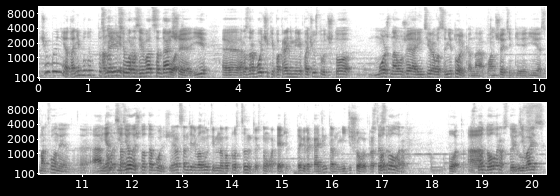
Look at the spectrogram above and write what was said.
Почему бы и нет? Они будут, скорее есть. всего, развиваться дальше, и э, разработчики, по крайней мере, почувствуют, что можно уже ориентироваться не только на планшетики и смартфоны, э, а Меня но на и самом- делать что-то Меня большее. на самом деле волнует именно вопрос цены. То есть, ну, опять же, Tegra K1 там не дешевый 100 процессор. долларов. Вот. 100 а, долларов стоит плюс- девайс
